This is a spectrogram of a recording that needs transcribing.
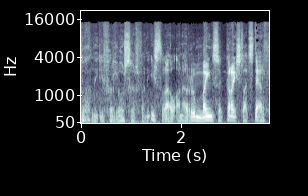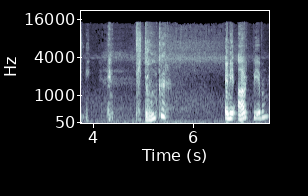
tog nie die verlosser van Israel aan 'n Romeinse kruis laat sterf nie. Die donker en die aardbewing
